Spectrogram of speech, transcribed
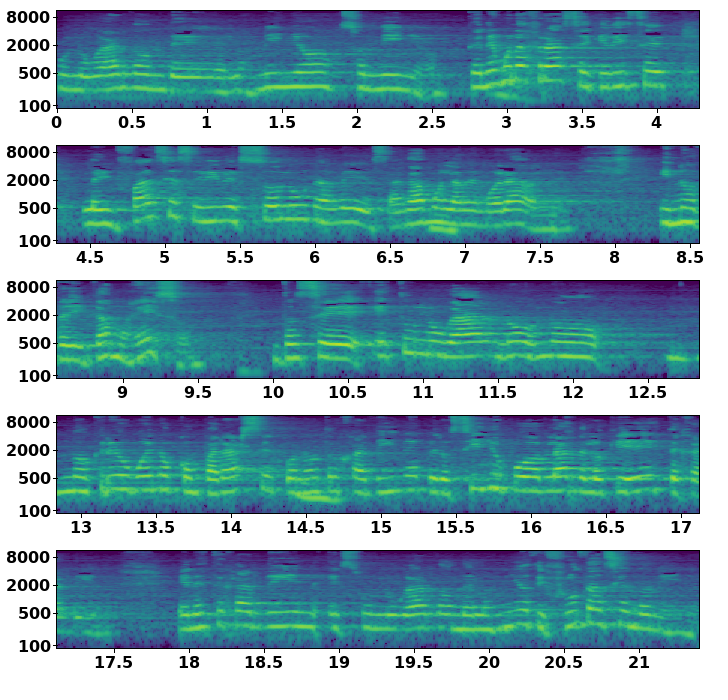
un lugar donde los niños son niños. Tenemos una frase que dice, la infancia se vive solo una vez, hagámosla memorable. Y nos dedicamos a eso. Entonces, este es un lugar, no, no, no creo bueno compararse con otros jardines, pero sí yo puedo hablar de lo que es este jardín. En este jardín es un lugar donde los niños disfrutan siendo niños.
